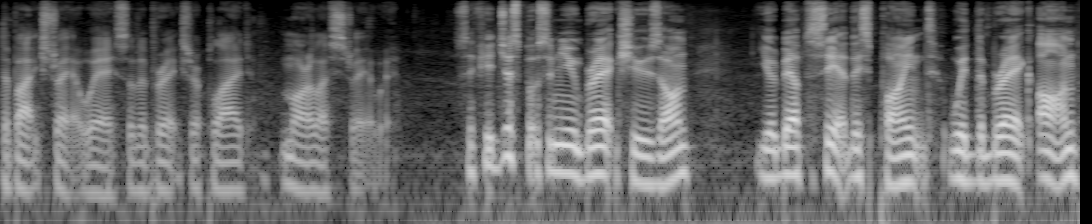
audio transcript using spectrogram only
the bike straight away. So the brakes are applied more or less straight away. So if you just put some new brake shoes on, you'll be able to see at this point with the brake on,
